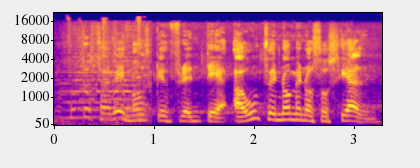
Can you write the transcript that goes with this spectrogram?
Nosotros sabemos que frente a un fenómeno social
